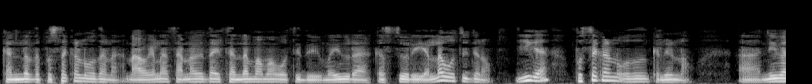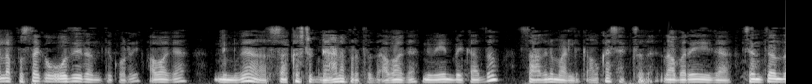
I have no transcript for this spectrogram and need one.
ಕನ್ನಡದ ಪುಸ್ತಕಗಳನ್ನು ಓದೋಣ. ನಾವೆಲ್ಲ ಸಣ್ಣವಿದ್ದಾಗ ಚಂದಮಾಮ ಓದ್ತಿದ್ವಿ, ಮಯೂರ, ಕಸ್ತೂರಿ ಎಲ್ಲ ಓದ್ತಿದ್ವಿ ನಾವು. ಈಗ ಪುಸ್ತಕಗಳನ್ನು ಓದೋದು ಕಲಿಯೋಣ ನಾವು. ನೀವೆಲ್ಲ ಪುಸ್ತಕ ಓದಿರ ಅಂತ ಕೊಡ್ರಿ ಅವಾಗ ನಿಮ್ಗ ಸಾಕಷ್ಟು ಜ್ಞಾನ ಬರ್ತದೆ. ಅವಾಗ ನೀವೇನ್ ಬೇಕಾದ್ರು ಸಾಧನೆ ಮಾಡ್ಲಿಕ್ಕೆ ಅವಕಾಶ ಆಗ್ತದೆ. ನಾವು ಬರೀ ಈಗ ಚಂದ ಚಂದ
